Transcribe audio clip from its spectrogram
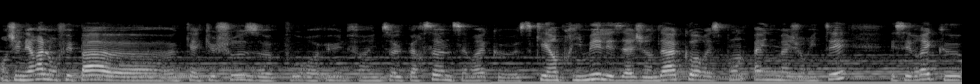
En général, on fait pas euh, quelque chose pour une, seule personne. C'est vrai que ce qui est imprimé, les agendas correspondent à une majorité. Et c'est vrai que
